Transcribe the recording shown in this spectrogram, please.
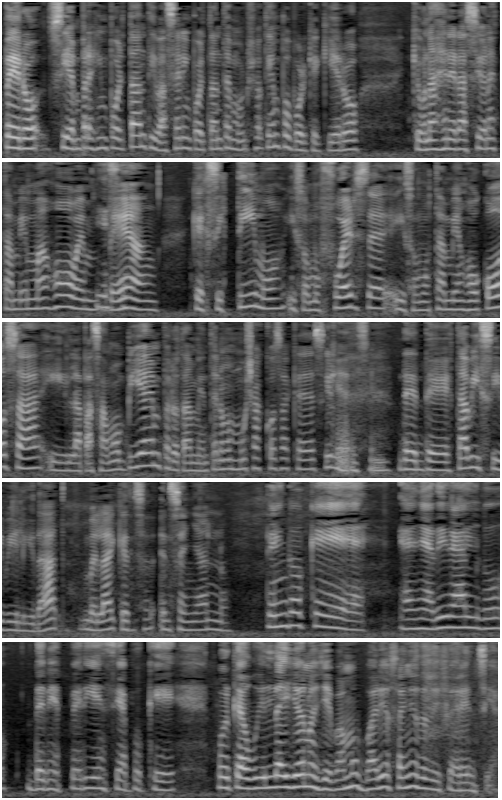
Pero siempre es importante y va a ser importante mucho tiempo porque quiero que unas generaciones también más jóvenes vean que existimos y somos fuertes y somos también jocosas y la pasamos bien, pero también tenemos muchas cosas que decir, desde esta visibilidad, ¿verdad? Hay que enseñarnos. Tengo que añadir algo de mi experiencia porque porque a Wilda y yo nos llevamos varios años de diferencia.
